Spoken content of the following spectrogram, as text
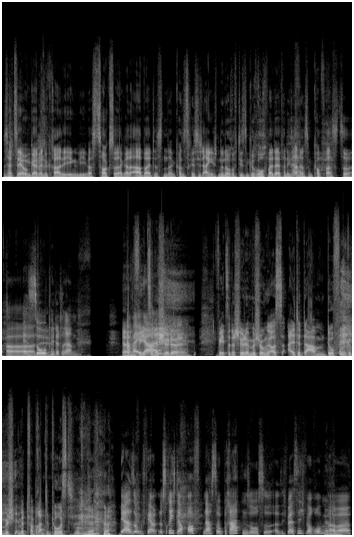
Das ist halt sehr ungeil, wenn du gerade irgendwie was zockst oder gerade arbeitest und dann konzentrierst du dich eigentlich nur noch auf diesen Geruch, weil du einfach nichts anderes im Kopf hast. So, ah, Der ist so nee. penetrant. Ja, aber weht so, egal. eine schöne, weht so eine schöne Mischung aus alte Damen-Duft gemischt mit verbranntem Toast. ja. Ja, so ungefähr. Und es riecht auch oft nach so Bratensoße. Also ich weiß nicht warum, Ja. aber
